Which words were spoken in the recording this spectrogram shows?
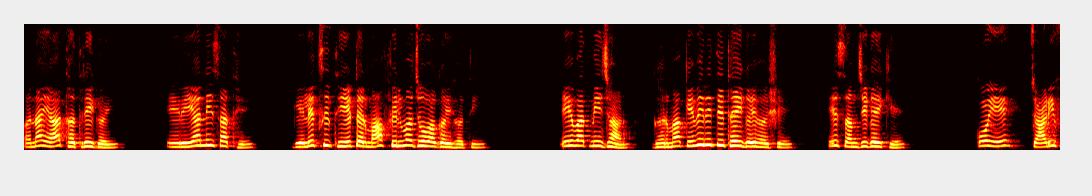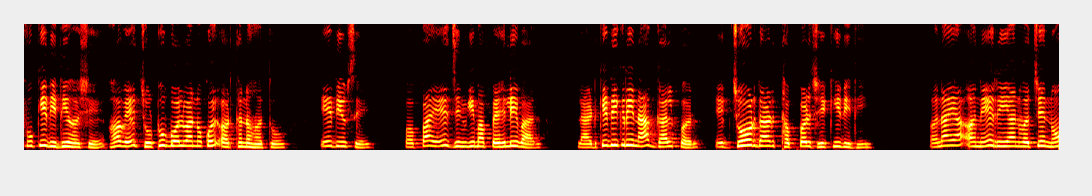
અનાયા થથરી ગઈ. એ રિયાની સાથે ગેલેક્સી થિયેટરમાં ફિલ્મ જોવા ગઈ હતી. એ વાતની જાણ ઘરમાં કેવી રીતે થઈ ગઈ હશે એ સમજી ગઈ કે કોઈએ ચાળી ફૂંકી દીધી હશે. હવે જૂઠું બોલવાનો કોઈ અર્થ ન હતો. એ દિવસે પપ્પાએ જિંદગીમાં પહેલીવાર લાડકી દીકરીના ગાલ પર એક જોરદાર થપ્પડ ઝીકી દીધી. અનાયા અને રિયાન વચ્ચેનો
